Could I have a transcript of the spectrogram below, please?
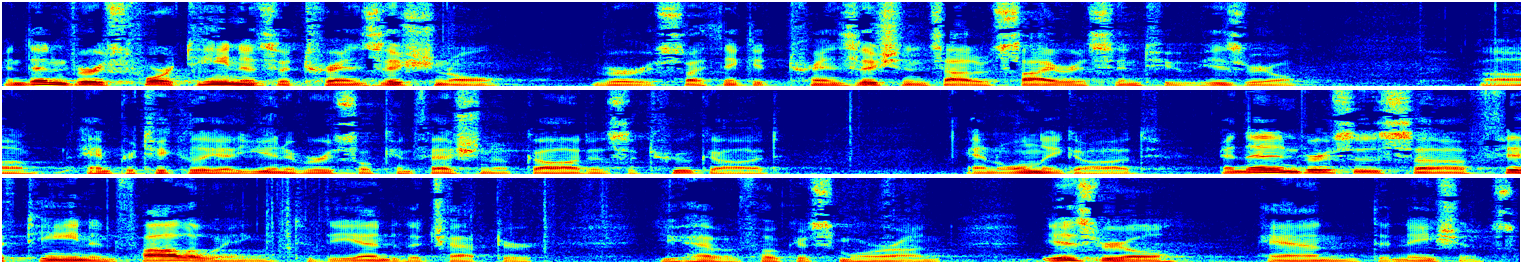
And then verse 14 is a transitional verse. I think it transitions out of Cyrus into Israel, uh, and particularly a universal confession of God as a true God and only God. And then in verses uh, 15 and following to the end of the chapter, you have a focus more on Israel and the nations.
